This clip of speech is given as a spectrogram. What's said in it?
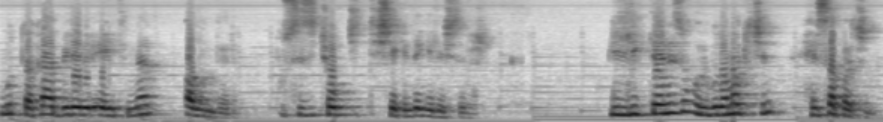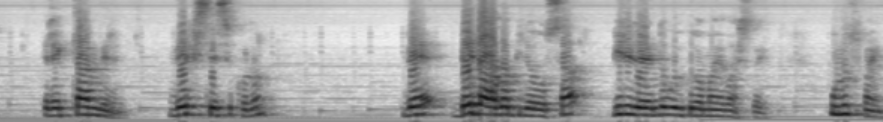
mutlaka birebir eğitimler alın derim. Bu sizi çok ciddi şekilde geliştirir. Bildiklerinizi uygulamak için hesap açın, reklam verin, web sitesi kurun ve bedava bile olsa birilerinde uygulamaya başlayın. Unutmayın,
